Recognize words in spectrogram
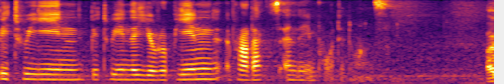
between, between the European products and the imported ones. I,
